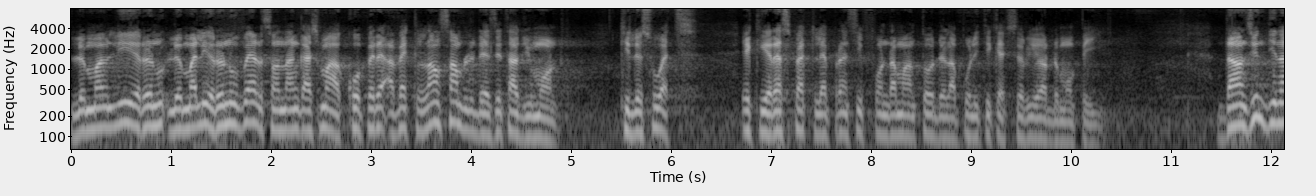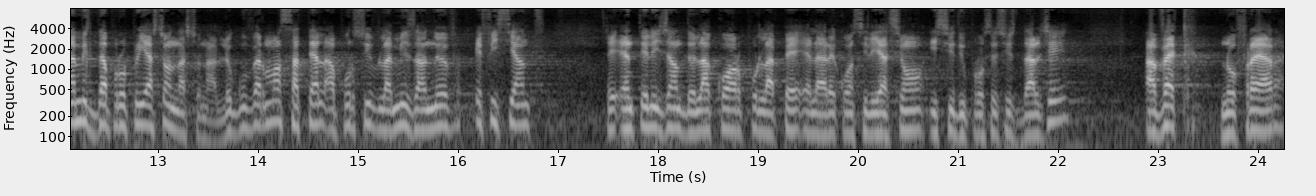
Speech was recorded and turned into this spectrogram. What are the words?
le Mali, le Mali renouvelle son engagement à coopérer avec l'ensemble des États du monde qui le souhaitent et qui respectent les principes fondamentaux de la politique extérieure de mon pays. Dans une dynamique d'appropriation nationale, le gouvernement s'attelle à poursuivre la mise en œuvre efficiente et intelligente de l'accord pour la paix et la réconciliation issu du processus d'Alger avec nos frères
